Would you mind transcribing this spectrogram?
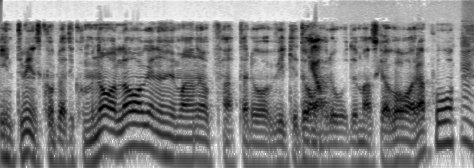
inte minst kopplat till kommunallagen och hur man uppfattar då vilket område man ska vara på. Mm.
